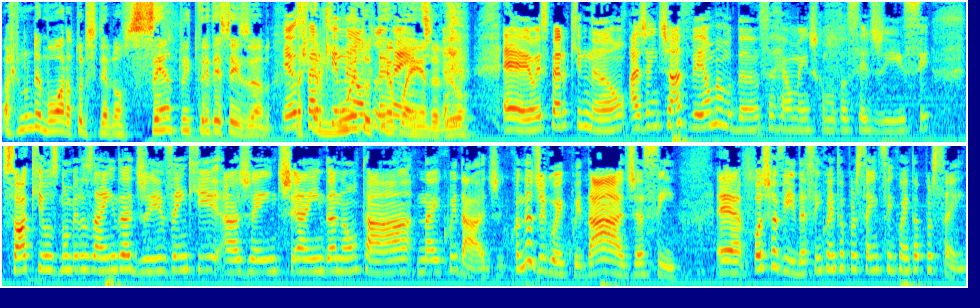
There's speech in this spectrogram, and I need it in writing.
acho que não demora todo esse tempo, não. 136 anos. Eu acho espero que é muito não, tempo ainda, viu? é, eu espero que não. A gente já vê uma mudança realmente, como você disse. Só que os números ainda dizem que a gente ainda não está na equidade. Quando eu digo equidade, assim, é, poxa vida, 50%, 50%,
